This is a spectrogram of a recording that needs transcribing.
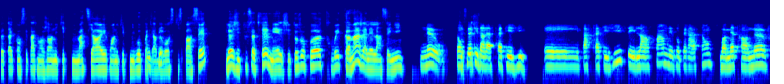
Peut-être qu'on s'est arrangé en équipe matière ou en équipe niveau pour regarder voir ce qui se passait. Là, j'ai tout ça de fait, mais je n'ai toujours pas trouvé comment j'allais l'enseigner. Non. Donc là, tu es dans la stratégie. Et par stratégie, c'est l'ensemble des opérations que tu vas mettre en œuvre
